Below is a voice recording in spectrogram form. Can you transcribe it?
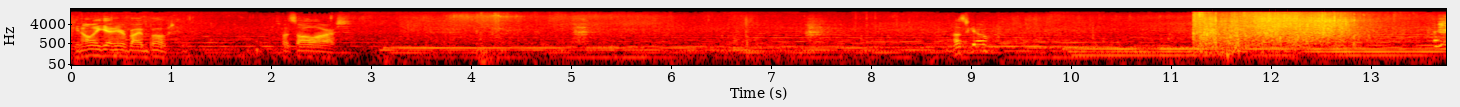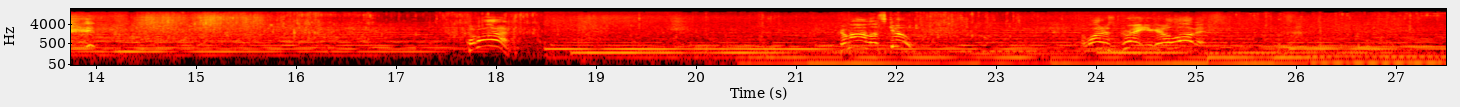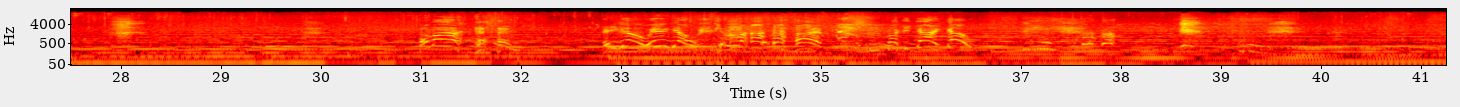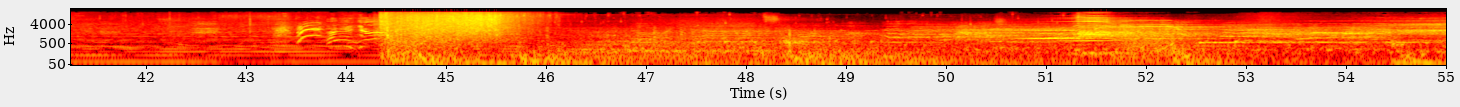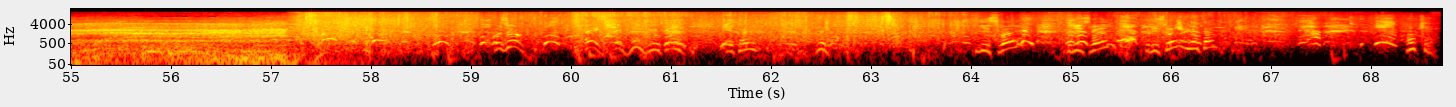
can only get here by boat. So it's all ours. Let's go. Come on! Come on, let's go! The water's great, you're gonna love it. Come on! Here you go, here you go! Come on! You fucking got it, go! There you go! What's wrong? Hey, you okay? You okay? Hey. Did you swim? Did you swim? Did you swim? Are you okay? Okay.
